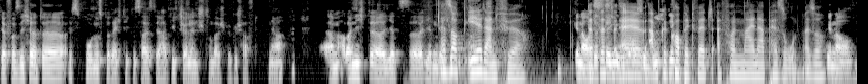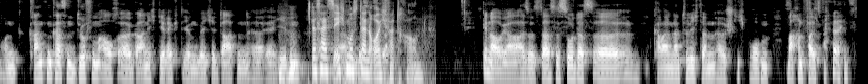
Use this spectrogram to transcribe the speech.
der Versicherte ist bonusberechtigt. Das heißt, er hat die Challenge zum Beispiel geschafft. Ja. Ähm, aber nicht äh, jetzt äh, irgendwie. Da sorgt ihr dann für. Genau, dass das äh, so abgekoppelt wird von meiner Person. Also genau. Und Krankenkassen dürfen auch äh, gar nicht direkt irgendwelche Daten äh, erheben. Mhm. Das heißt, ich ähm, muss dann euch vertrauen. Genau, ja. Also das ist so, dass äh, kann man natürlich dann äh, Stichproben machen, falls man jetzt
